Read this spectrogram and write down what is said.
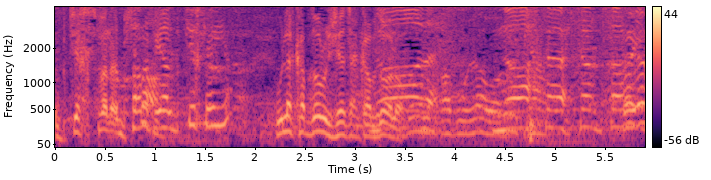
بطيخ صفر بصارة فيها البطيخ حتى هي؟ ولا كبدولو تاع كبدولو لا حتى حتى حتى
